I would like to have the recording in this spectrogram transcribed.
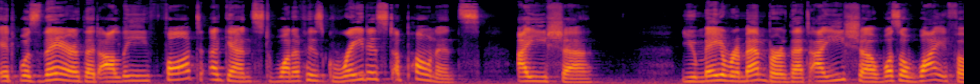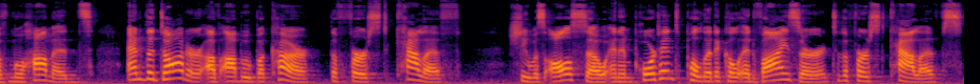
It was there that Ali fought against one of his greatest opponents, Aisha. You may remember that Aisha was a wife of Muhammad's and the daughter of Abu Bakr, the first caliph. She was also an important political advisor to the first caliphs,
